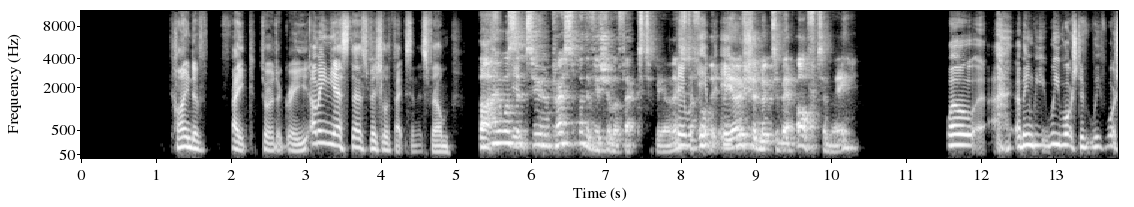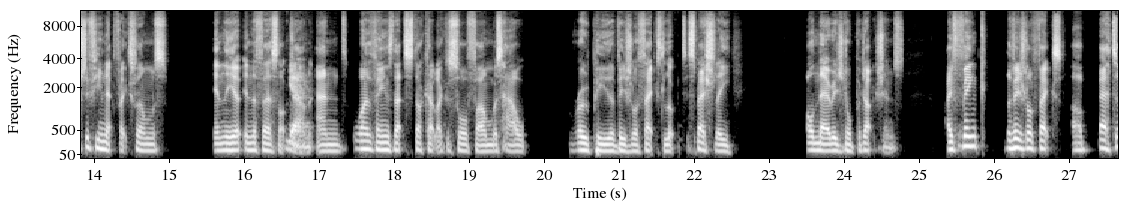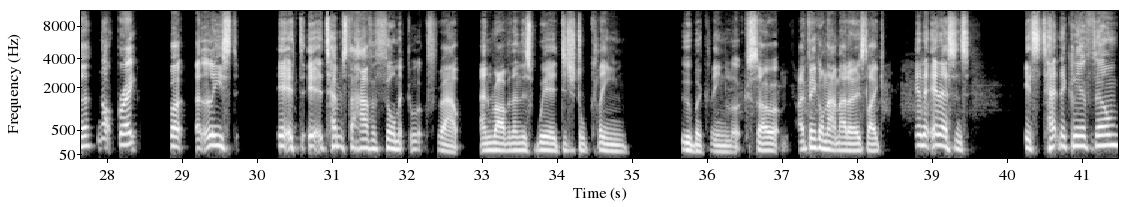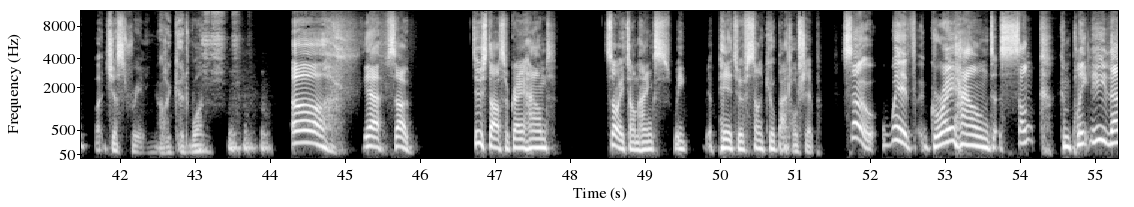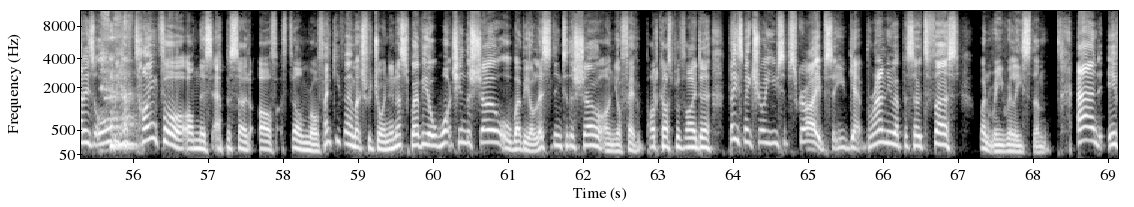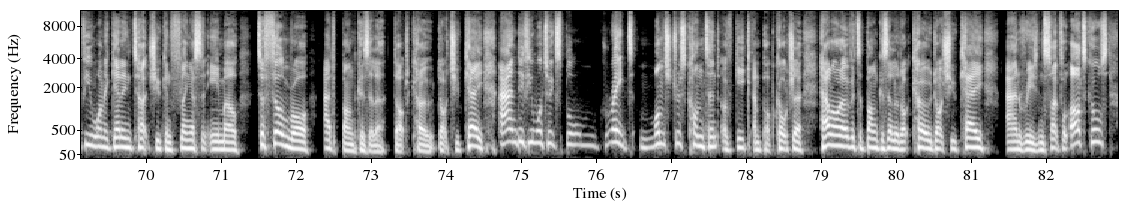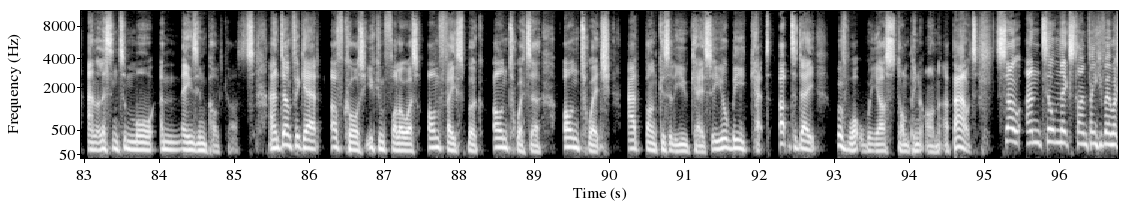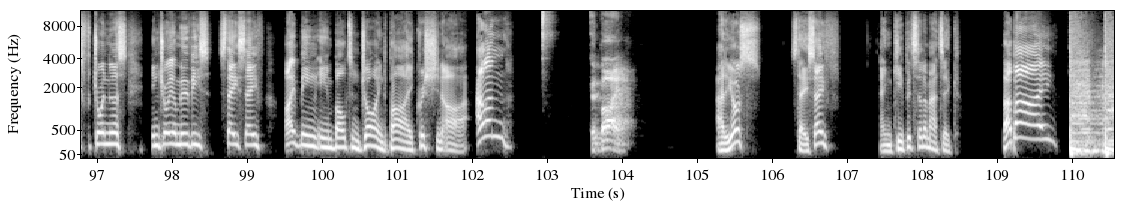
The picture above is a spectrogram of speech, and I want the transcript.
kind of fake to a degree. I mean, yes, there's visual effects in this film, but I wasn't it- too impressed by the visual effects, to be honest. It- I thought it- the ocean looked a bit off to me. Well, I mean, we we watched we've watched a few Netflix films in the in the first lockdown, Yeah. and one of the things that stuck out like a sore thumb was how ropey the visual effects looked, especially on their original productions. I think the visual effects are better, not great, but at least it it attempts to have a filmic look throughout, and rather than this weird digital clean, uber clean look. So I think on that matter, it's like in in essence it's technically a film, but just really not a good one. oh, yeah. So, two stars for Greyhound. Sorry, Tom Hanks. We appear to have sunk your battleship. So, with Greyhound sunk completely, that is all we have time for on this episode of Film Raw. Thank you very much for joining us. Whether you're watching the show or whether you're listening to the show on your favorite podcast provider, please make sure you subscribe so you get brand new episodes first when we release them. And if you want to get in touch, you can fling us an email to filmraw at bunkerzilla.co.uk. And if you want to explore great, monstrous content of geek and pop culture, head on over to bunkerzilla.co.uk and read insightful articles and listen to more amazing podcasts. And don't forget, of course, you can follow us on Facebook, on Twitter, on Twitch at Bunkerzilla UK. So you'll be kept up to date with what we are stomping on about. So until next time, thank you very much for joining us. Enjoy your movies, stay safe. I've been Ian Bolton, joined by Christian R. Allen. Goodbye. Adios, stay safe, and keep it cinematic. Bye bye.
